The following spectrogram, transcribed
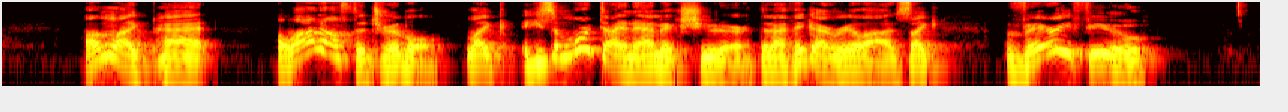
Unlike Pat, a lot off the dribble. Like he's a more dynamic shooter than I think I realized. Like very few,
